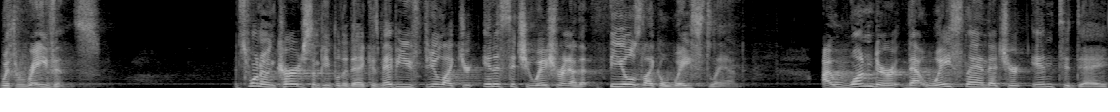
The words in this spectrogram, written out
with ravens. I just want to encourage some people today because maybe you feel like you're in a situation right now that feels like a wasteland. I wonder that wasteland that you're in today,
